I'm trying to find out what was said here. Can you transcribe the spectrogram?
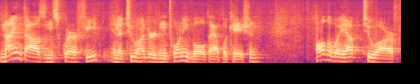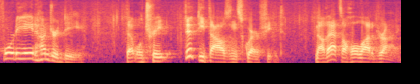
9,000 square feet in a 220 volt application, all the way up to our 4800D that will treat 50,000 square feet. Now that's a whole lot of drying.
